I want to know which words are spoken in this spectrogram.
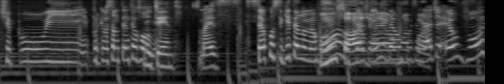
Tipo, e. Porque você não tem teu rolo. Entendo. Mas se eu conseguir ter no meu rolo, um só se alguém me é der uma, oportunidade, porta. eu vou,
